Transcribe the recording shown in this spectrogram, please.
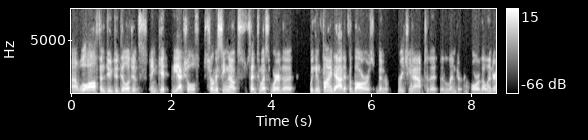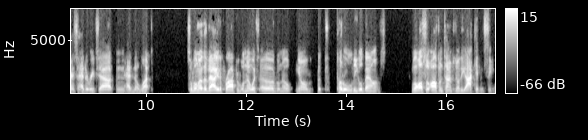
Uh, we'll often do due diligence and get the actual servicing notes sent to us where the we can find out if the borrower's been reaching out to the, the lender or the lender has had to reach out and had no luck. So we'll know the value of the property. We'll know what's owed. We'll know, you know, the t- total legal balance. We'll also oftentimes know the occupancy.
